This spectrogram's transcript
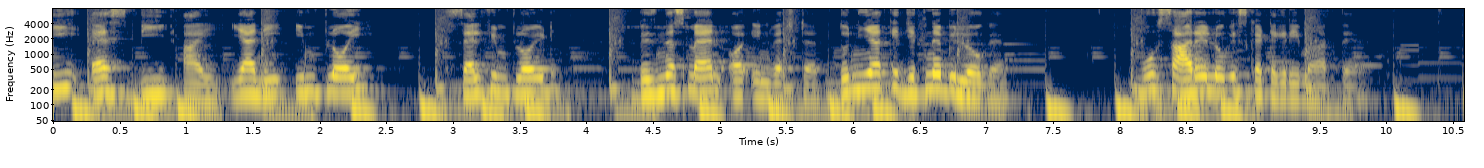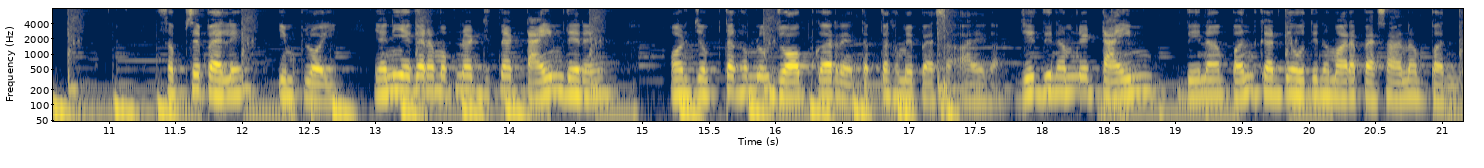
ई एस बी आई यानी इम्प्लॉय सेल्फ एम्प्लॉयड बिजनेसमैन और इन्वेस्टर दुनिया के जितने भी लोग हैं, वो सारे लोग इस कैटेगरी में आते हैं। सबसे पहले इम्प्लॉय यानी अगर हम अपना जितना टाइम दे रहे हैं और जब तक हम लोग जॉब कर रहे हैं, तब तक हमें पैसा आएगा। जिस दिन हमने टाइम देना बंद कर दिया, उस दिन हमारा पैसा आना बंद।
